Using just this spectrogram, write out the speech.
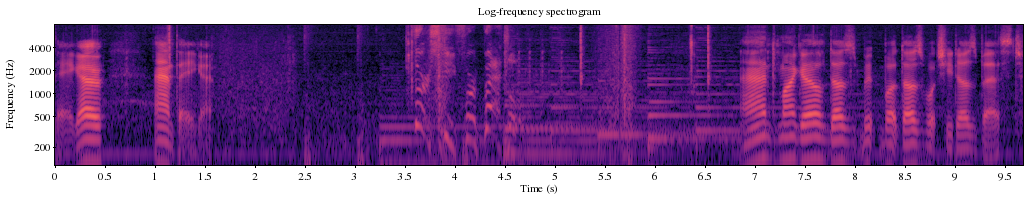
There you go. And there you go. Thirsty for battle. And my girl does what does what she does best.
